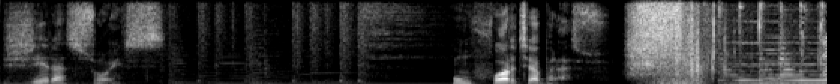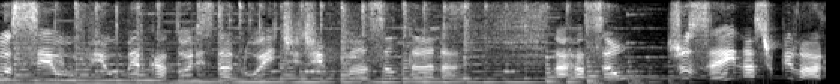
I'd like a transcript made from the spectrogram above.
gerações. Um forte abraço. Você ouviu Mercadores da Noite de Ivan Santana. Narração: José Inácio Pilar.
